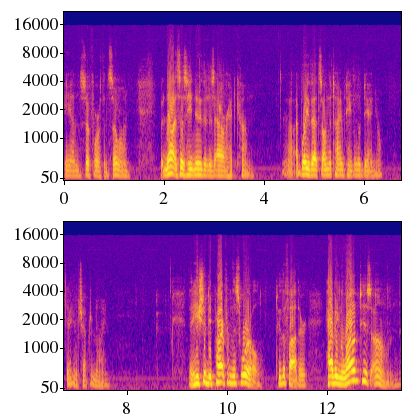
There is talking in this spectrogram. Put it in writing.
and so forth and so on. But now it says he knew that his hour had come. Uh, I believe that's on the timetable of Daniel, Daniel chapter 9. That he should depart from this world to the Father, having loved his own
